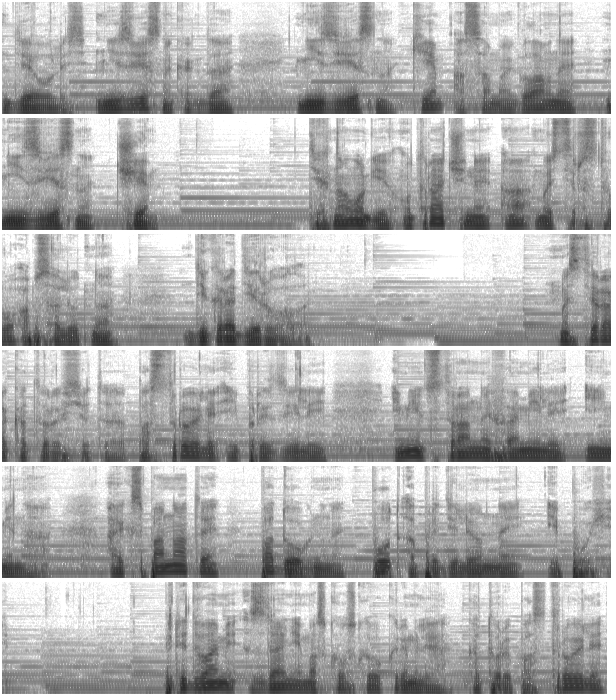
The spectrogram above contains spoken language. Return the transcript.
делались неизвестно когда, неизвестно кем, а самое главное, неизвестно чем. Технологии утрачены, а мастерство абсолютно деградировало. Мастера, которые все это построили и произвели, имеют странные фамилии и имена, а экспонаты подогнаны под определенные эпохи. Перед вами здание Московского Кремля, который построили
